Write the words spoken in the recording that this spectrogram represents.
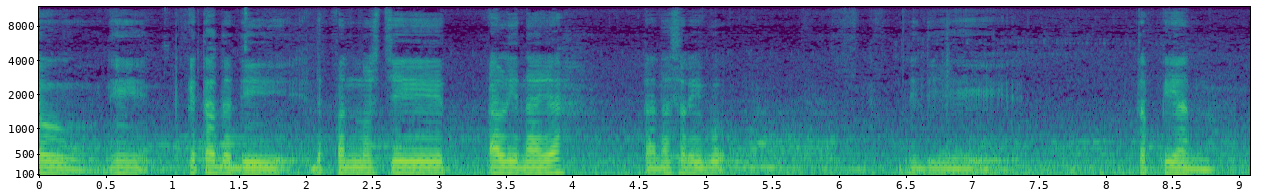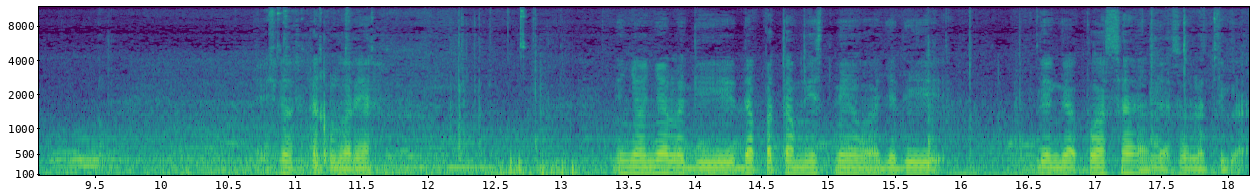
Halo, ini kita ada di depan Masjid Alinayah Tanah Seribu. Ini di tepian. Ya, sudah kita keluar ya. Ini nyonya lagi dapat tamu istimewa, jadi dia nggak puasa, nggak sholat juga.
